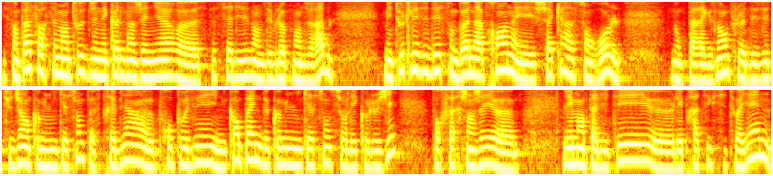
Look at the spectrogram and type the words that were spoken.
Ils ne sont pas forcément tous d'une école d'ingénieurs euh, spécialisée dans le développement durable, mais toutes les idées sont bonnes à prendre et chacun a son rôle. Donc par exemple, des étudiants en communication peuvent très bien euh, proposer une campagne de communication sur l'écologie pour faire changer les mentalités, les pratiques citoyennes.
